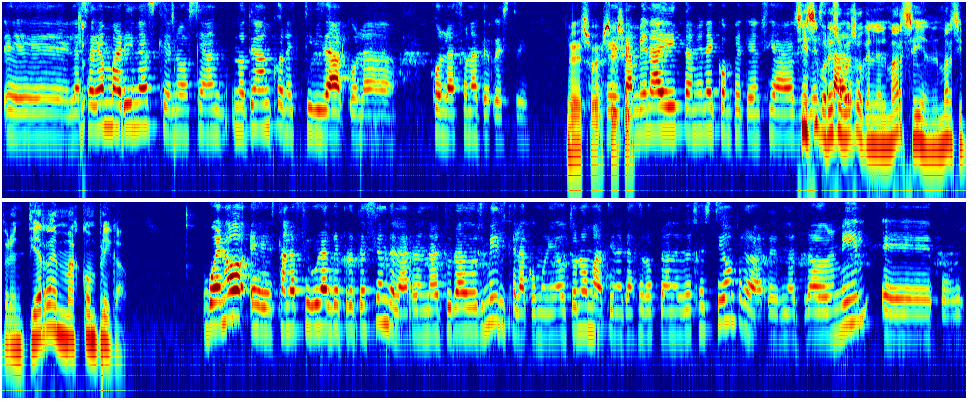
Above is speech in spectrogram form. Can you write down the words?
Eh, las áreas marinas que no sean, no tengan conectividad con la, con la zona terrestre. Eso es, sí, También hay, también hay competencias. Sí, sí, por eso, eso, que en el mar sí, en el mar sí, pero en tierra es más complicado. Bueno, eh, están las figuras de protección de la Red Natura 2000, que la comunidad autónoma tiene que hacer los planes de gestión, pero la Red Natura 2000, pues,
